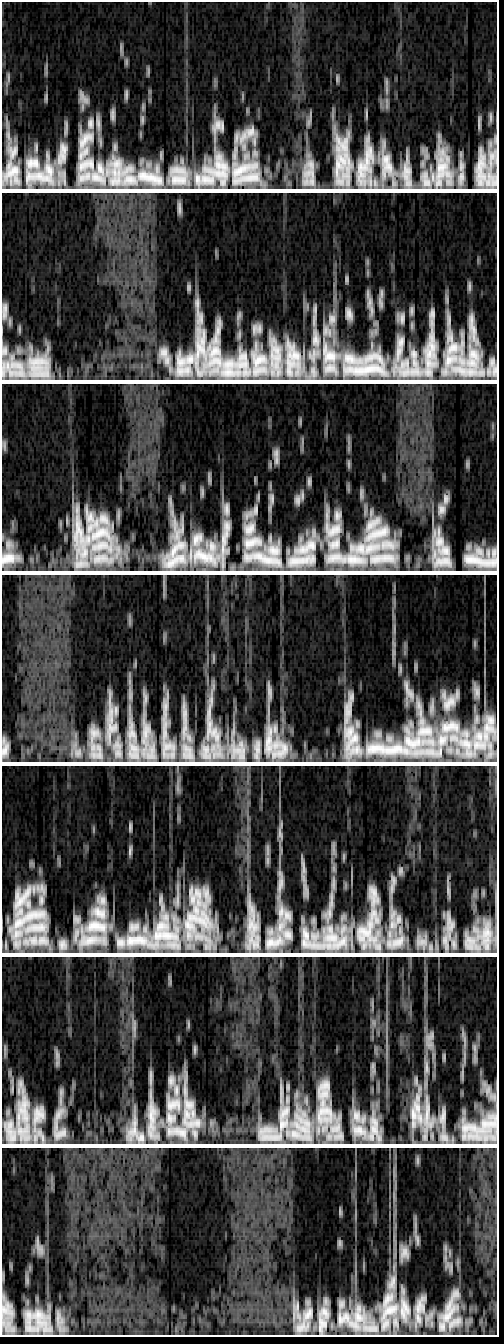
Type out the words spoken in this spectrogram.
L'hôtel des parfums, vous avez vu les unités de. Je me suis cassé la tête pour vous autres cette semaine pour essayer d'avoir des mesures qu'on comprend un peu mieux dans notre jargon aujourd'hui. Alors, l'hôtel des parfums mesurait environ un pied et demi, 50-55 cm pour les plus jeunes, un pied de longueur et de largeur, puis trois pieds de hauteur. Donc, l'image que vous voyez présentement, c'est une représentation, mais ça semble être une bonne hauteur, une espèce de petit tabac café là, surélevé. On est passé de bois d'acacia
